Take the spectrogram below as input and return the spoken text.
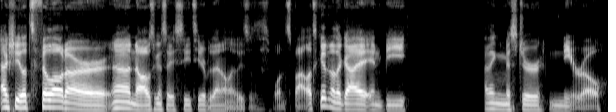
actually. Let's fill out our. Uh, no, I was gonna say C tier, but that only leaves us one spot. Let's get another guy in B. I think Mister Nero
